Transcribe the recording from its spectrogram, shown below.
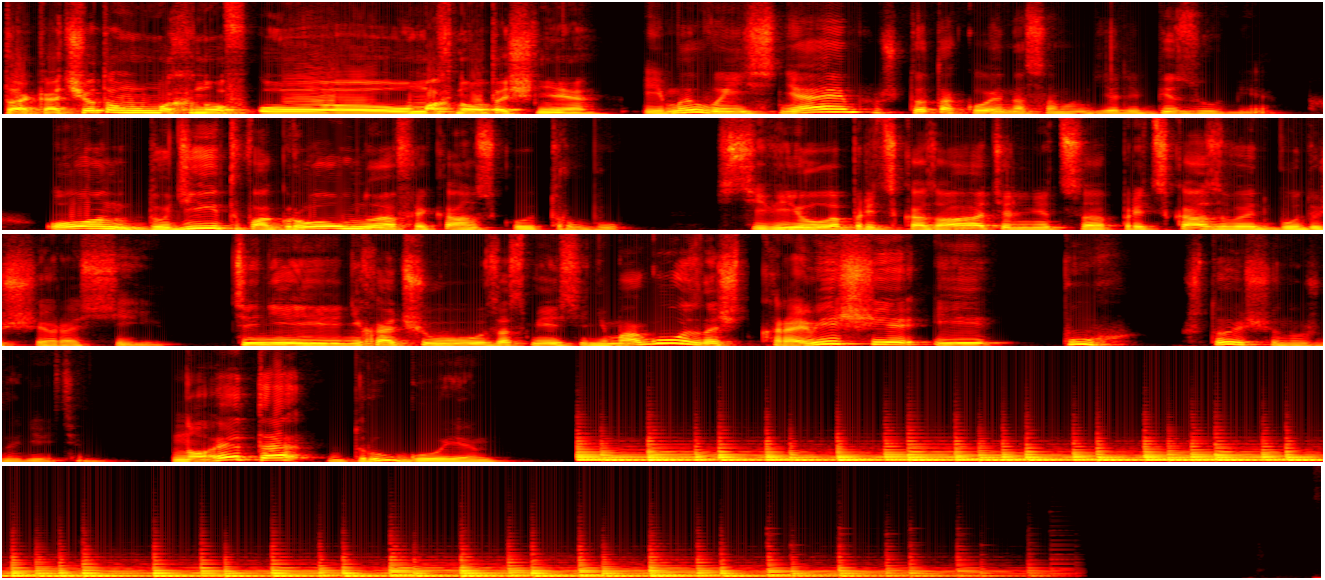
Так, а что там у Махнов? О, у Махно точнее. И мы выясняем, что такое на самом деле безумие. Он дудит в огромную африканскую трубу. Сивилла предсказательница предсказывает будущее России. Тени не хочу, за смеси не могу, значит, кровище и пух. Что еще нужно детям? Но это другое.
